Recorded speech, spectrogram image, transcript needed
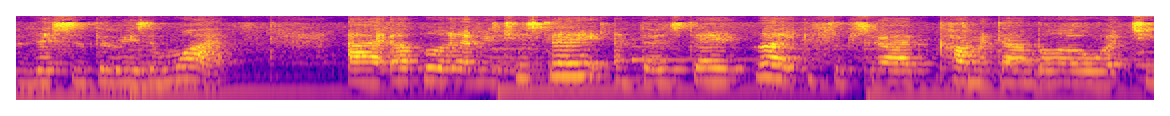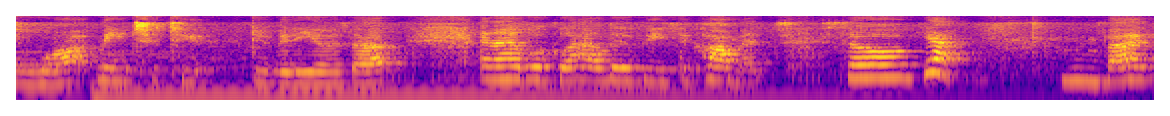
this is the reason why. I upload every Tuesday and Thursday. Like and subscribe. Comment down below what you want me to do videos of. And I will gladly read the comments. So yeah, bye.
